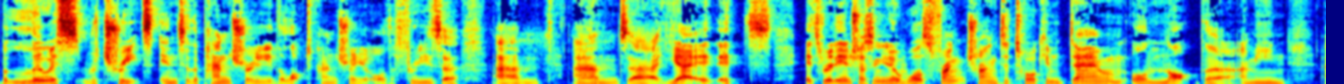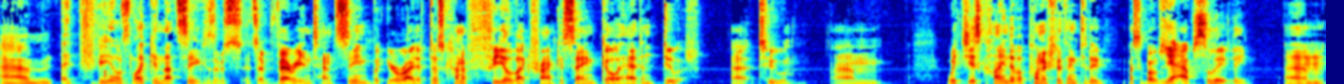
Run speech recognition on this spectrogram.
but Lewis retreats into the pantry, the locked pantry or the freezer. Um, and uh, yeah, it, it's it's really interesting. You know, was Frank trying to talk him down or not? There, I mean, um, It feels like in that scene because it was it's a very intense scene, but you're right. It does kind of feel like Frank is saying, "Go ahead and do it" uh, to him, um, which is kind of a Punisher thing to do, I suppose. yeah, absolutely. Um,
